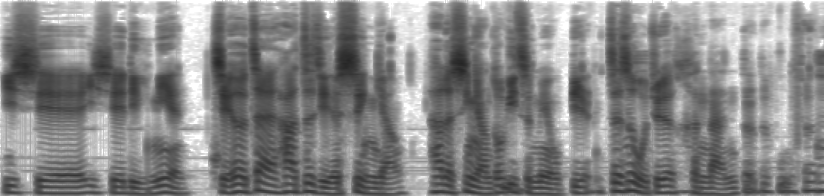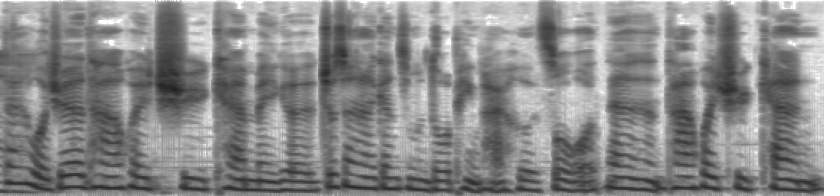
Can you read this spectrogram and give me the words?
一些一些理念结合在他自己的信仰，他的信仰都一直没有变，这是我觉得很难得的部分。但是我觉得他会去看每个，就算他跟这么多品牌合作，但他会去看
